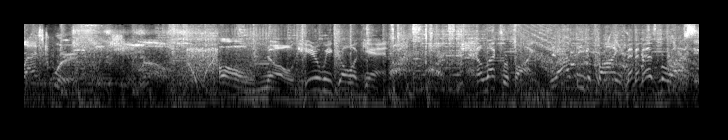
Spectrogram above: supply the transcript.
Last word. Oh no, here we go again. Electrifying, gravity defying, mesmerizing.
